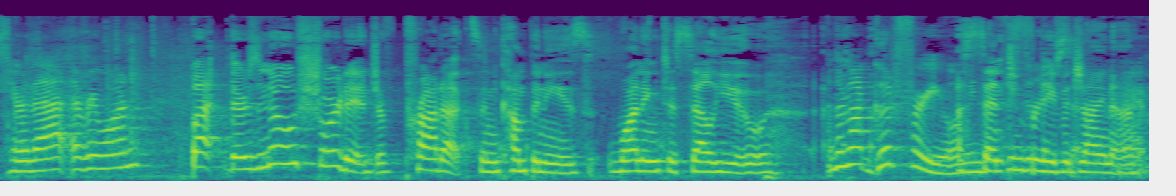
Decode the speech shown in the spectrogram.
Hear that, everyone? But there's no shortage of products and companies wanting to sell you And they're not good for you. I a mean, scent-free they say- vagina. Right.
